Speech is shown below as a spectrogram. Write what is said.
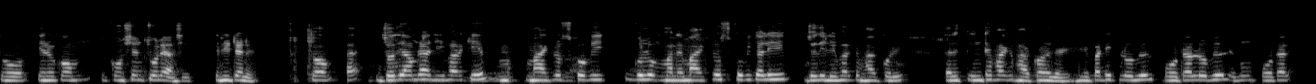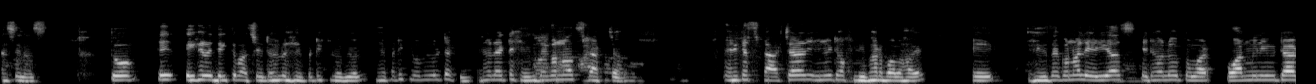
তো এরকম কোশ্চেন চলে আসে রিটেনে তো যদি আমরা লিভারকে মাইক্রোস্কোপিকগুলো মানে মাইক্রোস্কোপিক্যালি যদি লিভারকে ভাগ করি, তাহলে তিনটা ভাগে ভাগ করা যায়। হেপাটিক লোবিউল পোর্টাল লোবিউল এবং পোর্টাল অ্যাসিনাস। তো এখানে দেখতে পাচ্ছ, এটা হলো হেপাটিক লোবিউল হেপাটিক লোবিউলটা কি? এটা হলো একটা হেক্সাগোনাল স্ট্রাকচার এটাকে স্ট্রাকচারাল ইউনিট অফ লিভার বলা হয়। এই হেক্সাগোনাল এরিয়াস এটা হলো তোমার ওয়ান মিলিমিটার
